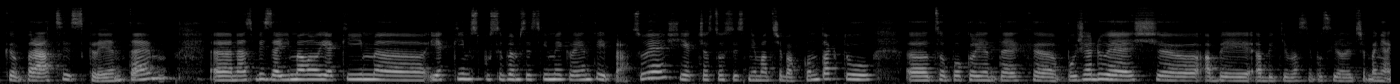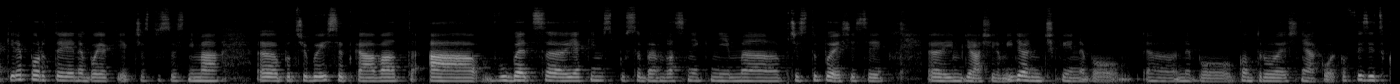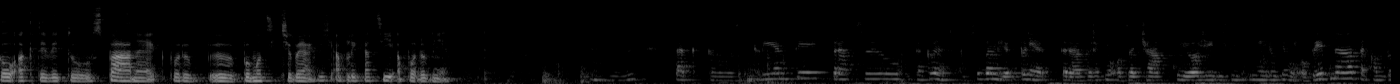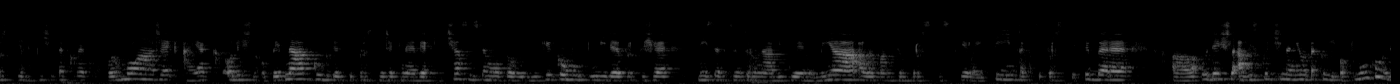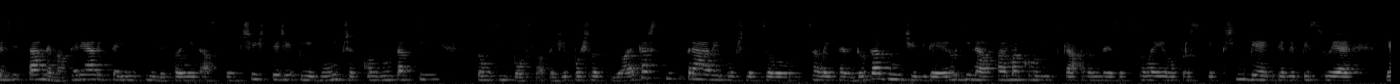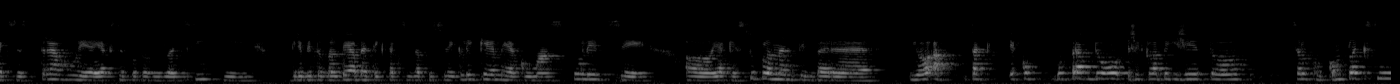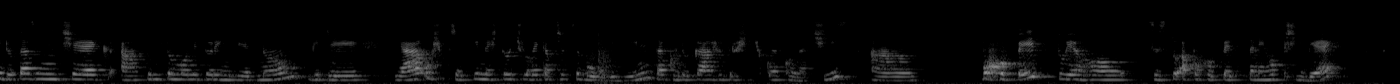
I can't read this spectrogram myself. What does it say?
k práci s klientem. Nás by zajímalo, jakým, jakým způsobem se svými klienty pracuješ, jak často jsi s něma třeba v kontaktu, co po klientech požaduješ, aby, aby ti vlastně posílali třeba nějaké reporty, nebo jak, jak často se s nima potřebuješ setkávat a vůbec jakým způsobem vlastně k ním přistupuješ jestli si eh, jim děláš jenom jídelníčky nebo, eh, nebo kontroluješ nějakou jako fyzickou aktivitu, spánek, podob, eh, pomocí třeba nějakých aplikací a podobně. Mhm. Tak s klienty pracuju takovým způsobem, že úplně, teda to řeknu od začátku, jo, že když si někdo ke mně objedná, tak on prostě vypíše takový jako formulářek a jak odešle objednávku, kde si prostě řekne, v jaký časy se mu to hodí, ke komu půjde, protože nejsem v centru návyku jenom já, ale mám tam prostě skvělý tým, tak si prostě vybere, odešle a vyskočí na něho takový okýnko, kde si stáhne materiály, který musí vyplnit aspoň 3, 4, 5 dní před konzultací, to musí poslat. Takže pošle svý lékařský zprávy, pošle celou, celý ten dotazníček, kde je rodina, farmakologická anamnéza, celý jeho prostě příběh, kde vypisuje, jak se stravuje, jak se potom jídle cítí. Kdyby to byl diabetik, tak si zapisuje glykemii, jakou má stolici, uh, jaké suplementy bere, Jo, a tak jako opravdu řekla bych, že je to celku komplexní dotazníček a symptom monitoring v jednom, kdy já už předtím, než toho člověka před sebou uvidím, tak ho dokážu trošičku jako načíst a pochopit tu jeho cestu a pochopit ten jeho příběh.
